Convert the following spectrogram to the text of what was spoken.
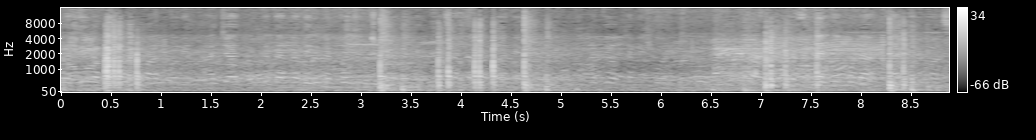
ప్రతి ఒక్కరూ పాల్గొని ఆధ్యాత్మికతను అన్నది పెంపొందించుకోవాలని ఈ సందర్భంగా నేను ప్రతి ఒక్కరిని కోరుకుంటూ అందరికీ కూడా కార్తీక మాస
